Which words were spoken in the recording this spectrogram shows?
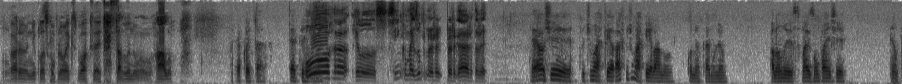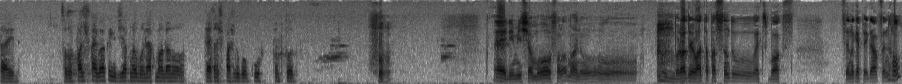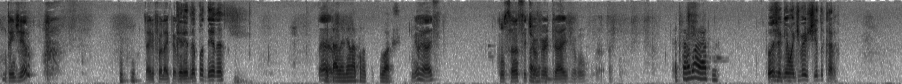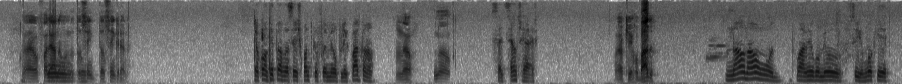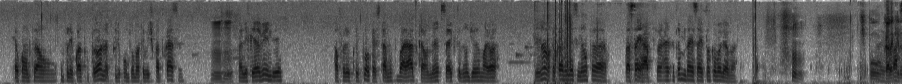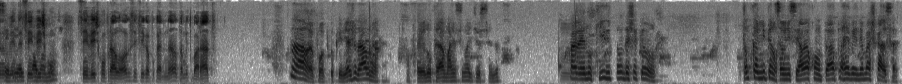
Agora o Nicolas comprou um Xbox aí tá instalando o Halo. É, coitado. Porra! Halo 5 mais um pra, jo- pra jogar, já tá vendo? É, eu te, eu te marquei, acho que eu te marquei lá no comentário, não lembro. Falando isso, mais um pra gente tentar aí. Só não pode ficar igual aquele dia com o meu boneco mandando teletransporte do Goku o tempo todo. É, ele me chamou, falou, mano, o brother lá tá passando o Xbox. Você não quer pegar? Eu falei, não, não tem dinheiro. Aí ele foi lá e pegou. Querendo é poder, né? Ele tá vendendo a conta do Xbox. Mil reais. Com Sunset Olha. Overdrive. algum- É tava barato, né? Hoje o joguinho é mais divertido, cara. Ah, eu falei, ah não, eu tô sem, tô sem grana. Eu contei pra vocês quanto que foi meu Play 4 ou não? Não. Não. 700 reais. É o que? Roubado? Não, não, um, amigo meu cismou que eu comprar um, um Play 4 Pro, né? Porque ele comprou uma TV de 4K, sabe? Uhum. Aí ele queria vender. Aí eu falei com ele, pô, cara, isso tá muito barato, cara. Menos isso aí que tu ganha um dinheiro maior. Ele, não, eu quero vender esse não pra, pra sair rápido. Falei, "Ah, então me dá isso aí então que eu vou levar. tipo, Aí, o cara querendo vender, você em, vez de com, você em vez de comprar logo, você fica pro cara, não, tá muito barato. Não, eu, pô, eu queria ajudá-lo, né? Eu falei lucrar mais em cima disso, entendeu? Hum. Mas ele não quis, então deixa que eu. Tanto que a minha intenção inicial é comprar pra revender mais caro, sabe?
